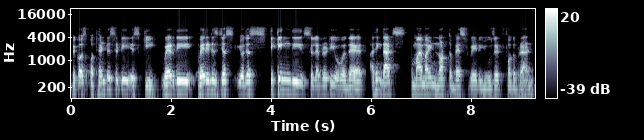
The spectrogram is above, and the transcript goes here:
because authenticity is key. Where the where it is just you're just sticking the celebrity over there, I think that's to my mind not the best way to use it for the brand.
